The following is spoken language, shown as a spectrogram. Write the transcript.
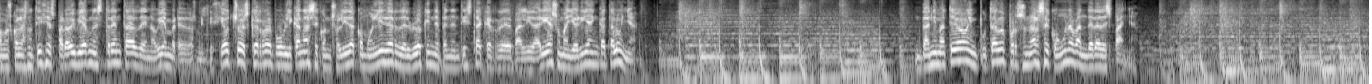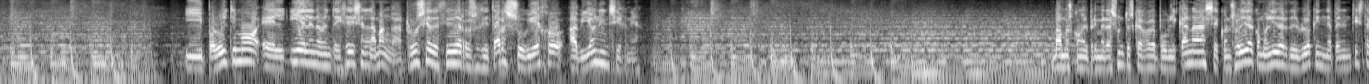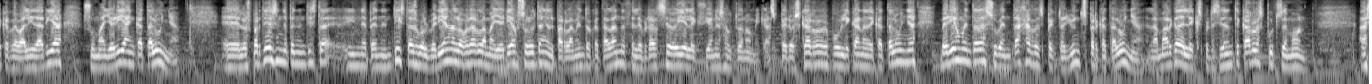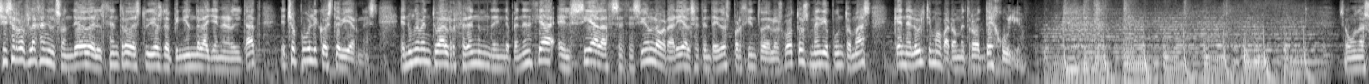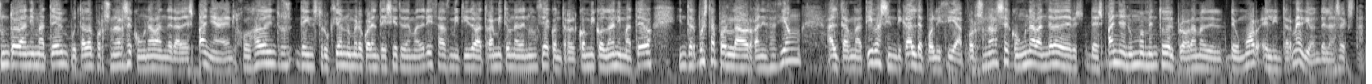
Vamos con las noticias para hoy, viernes 30 de noviembre de 2018. Esquerra Republicana se consolida como líder del bloque independentista que revalidaría su mayoría en Cataluña. Dani Mateo imputado por sonarse con una bandera de España. Y por último, el IL-96 en la manga. Rusia decide resucitar su viejo avión insignia. Vamos con el primer asunto, Esquerra Republicana se consolida como líder del bloque independentista que revalidaría su mayoría en Cataluña. Eh, los partidos independentista- independentistas volverían a lograr la mayoría absoluta en el Parlamento catalán de celebrarse hoy elecciones autonómicas, pero Esquerra Republicana de Cataluña vería aumentada su ventaja respecto a Junts per Catalunya, la marca del expresidente Carles Puigdemont. Así se refleja en el sondeo del Centro de Estudios de Opinión de la Generalitat, hecho público este viernes. En un eventual referéndum de independencia, el sí a la secesión lograría el 72% de los votos, medio punto más que en el último barómetro de julio. Segundo asunto, Dani Mateo imputado por sonarse con una bandera de España. El juzgado de, instru- de instrucción número 47 de Madrid ha admitido a trámite una denuncia contra el cómico Dani Mateo interpuesta por la organización Alternativa Sindical de Policía por sonarse con una bandera de, de España en un momento del programa de, de humor El Intermedio de la Sexta.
